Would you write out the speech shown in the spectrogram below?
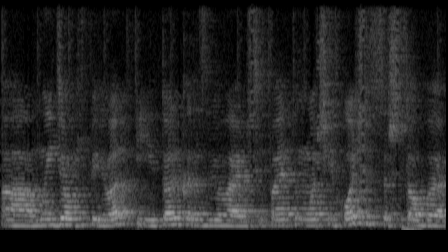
А, мы идем вперед и только развиваемся, поэтому очень хочется, чтобы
